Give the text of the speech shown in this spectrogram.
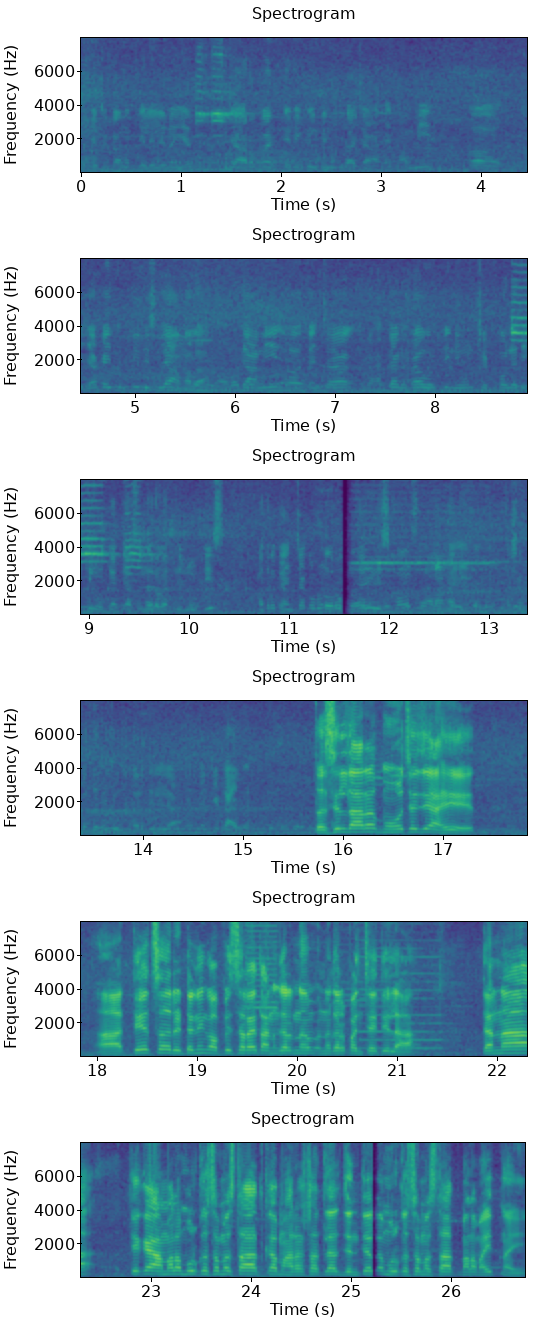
चुकीची कामं केलेली नाही आहेत. जे आरोप आहेत ते देखील बिनबुडाचे आहेत. आम्ही ज्या काही त्रुटी दिसल्या आम्हाला त्या आम्ही त्यांच्या राहत्या घरावरती नेऊन चिटकवल्या देखील होत्या त्या संदर्भातली नोटीस. मात्र त्यांच्याकडून कोणताही रिस्पॉन्स आला नाही अशा पद्धतीचे उत्तर दिलेले आहे. नक्की काय? तहसीलदार मोहोचे जे आहेत तेच रिटर्निंग ऑफिसर आहेत अनगर न नगरपंचायतीला. त्यांना ते काय आम्हाला मूर्ख समजतात का? महाराष्ट्रातल्या जनतेला मूर्ख समजतात? मला माहीत नाही.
